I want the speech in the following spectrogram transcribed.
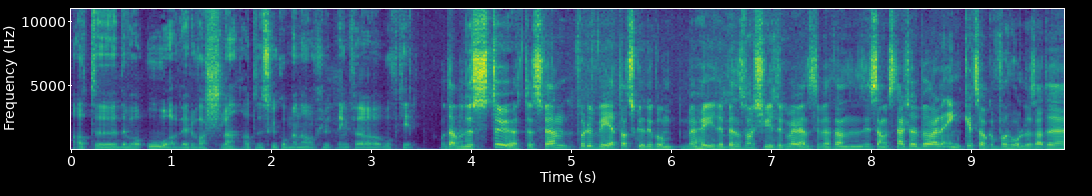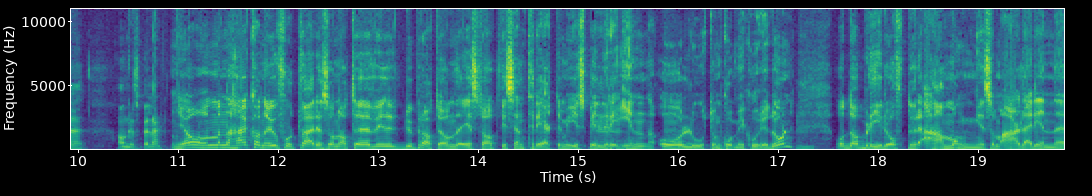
At eh, det var overvarsla at det skulle komme en avslutning fra Ofkir. Og der må du støte, Sven, for du vet at skuddet kommer med høyrebenet, så han skyter ikke med venstrebenet distansen her, så det bør være en enkel sak å forholde seg til angrepsspilleren. Ja, men her kan det jo fort være sånn at eh, vi, Du pratet jo om det i stad, at vi sentrerte mye spillere inn og lot dem komme i korridoren. Og da blir det ofte, når det er mange som er der inne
